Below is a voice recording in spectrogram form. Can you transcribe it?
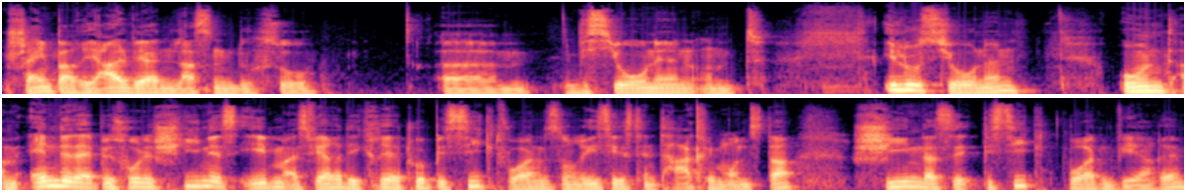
scheinbar real werden lassen durch so ähm, Visionen und Illusionen. Und am Ende der Episode schien es eben, als wäre die Kreatur besiegt worden, so ein riesiges Tentakelmonster, schien, dass sie besiegt worden wäre.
